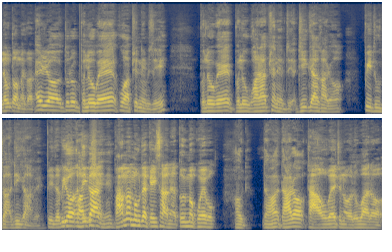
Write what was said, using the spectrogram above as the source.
လှုပ်တော့မယ်ဆိုတော့အဲ့တော့သူတို့ဘယ်လိုပဲဟိုဟာဖြစ်နေပါစေဘယ်လိုပဲဘယ်လိုဝါဒဖြစ်နေပါစေအဓိကကတော့ပြည်သူသားအဓိကပဲပြီးတော့ပြီးတော့အဓိကဘာမှမဟုတ်တဲ့ကိစ္စနဲ့အသွေးမကွဲဖို့ဟုတ်တယ်ဒါဒါတော့ဒါကိုပဲကျွန်တော်တို့ကတော့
